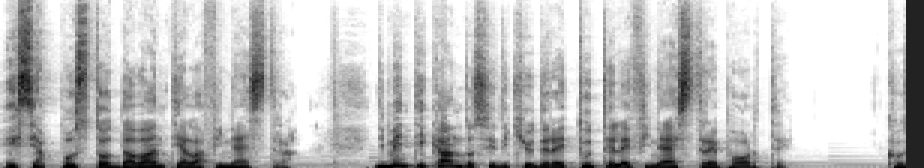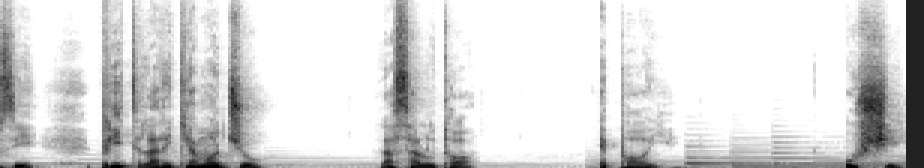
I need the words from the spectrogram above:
e si appostò davanti alla finestra, dimenticandosi di chiudere tutte le finestre e porte. Così Pete la richiamò giù, la salutò e poi uscì.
